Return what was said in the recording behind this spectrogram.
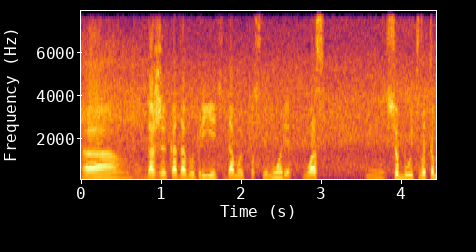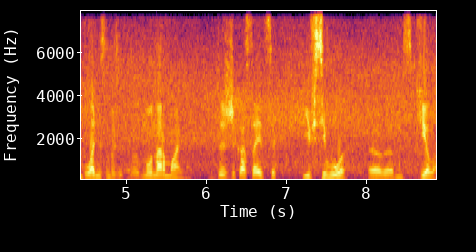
А, даже когда вы приедете домой после моря, у вас все будет в этом плане ну, нормально. Это же касается и всего э, тела.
